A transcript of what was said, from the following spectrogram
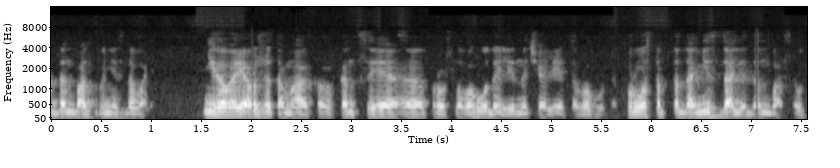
Донбасс бы не сдавали. Не говоря уже там о конце прошлого года или начале этого года. Просто тогда не сдали Донбасс. Вот,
